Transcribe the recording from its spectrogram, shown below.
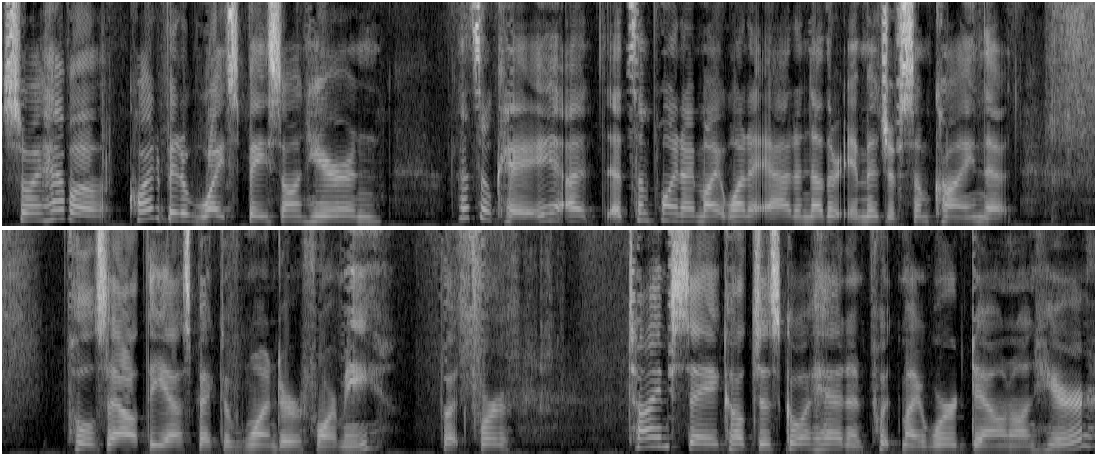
So I have a quite a bit of white space on here and that's okay. At, at some point I might want to add another image of some kind that pulls out the aspect of wonder for me. But for time's sake, I'll just go ahead and put my word down on here.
